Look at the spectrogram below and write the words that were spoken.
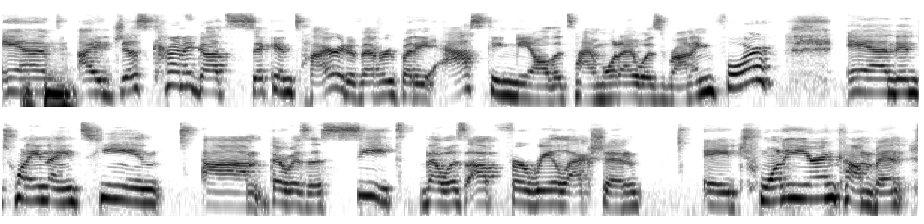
And mm-hmm. I just kind of got sick and tired of everybody asking me all the time what I was running for. And in 2019, um, there was a seat that was up for reelection a 20 year incumbent.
